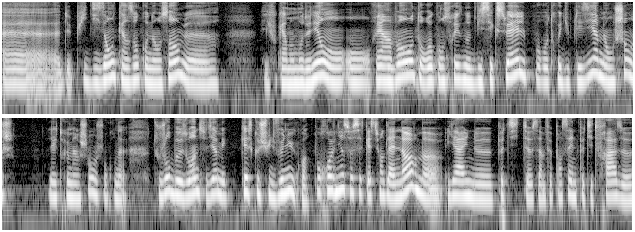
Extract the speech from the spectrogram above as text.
euh, depuis 10 ans 15 ans qu'on est ensemble euh, il faut qu'à un moment donné, on, réinvente, on reconstruise notre vie sexuelle pour retrouver du plaisir, mais on change. L'être humain change. Donc on a toujours besoin de se dire, mais qu'est-ce que je suis devenu quoi? Pour revenir sur cette question de la norme, il y a une petite, ça me fait penser à une petite phrase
